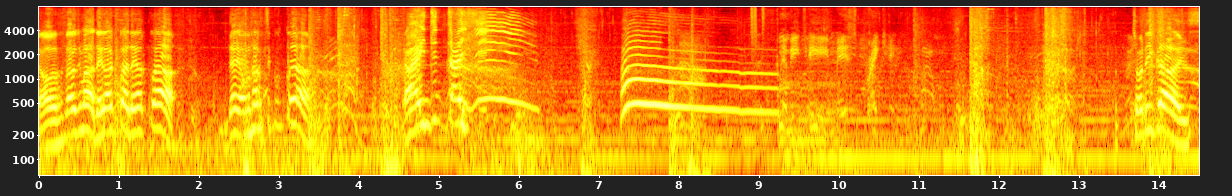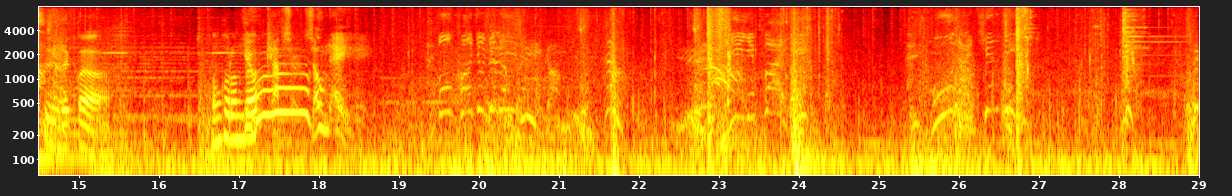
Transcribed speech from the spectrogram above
어, 싸우지 마. 내가 할 거야 내가 할 거야. 내가 영상 찍을 거야. 야이 진짜 씨 아. 저리가 이씨 내 거야. 펑커런다 立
